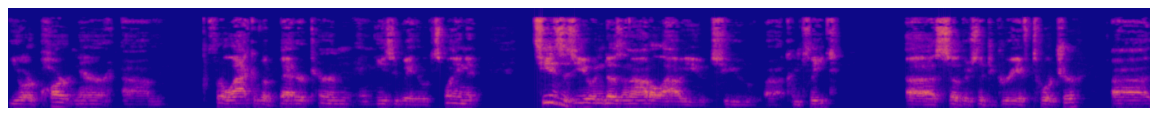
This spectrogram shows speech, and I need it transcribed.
your partner, um, for lack of a better term and easy way to explain it, teases you and does not allow you to uh, complete. Uh, so there's a degree of torture uh,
